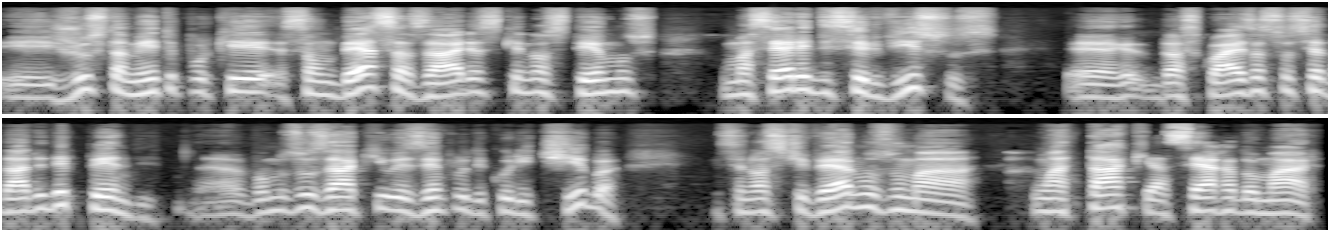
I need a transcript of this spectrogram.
E justamente porque são dessas áreas que nós temos uma série de serviços das quais a sociedade depende. Né? Vamos usar aqui o exemplo de Curitiba, se nós tivermos uma, um ataque à Serra do Mar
